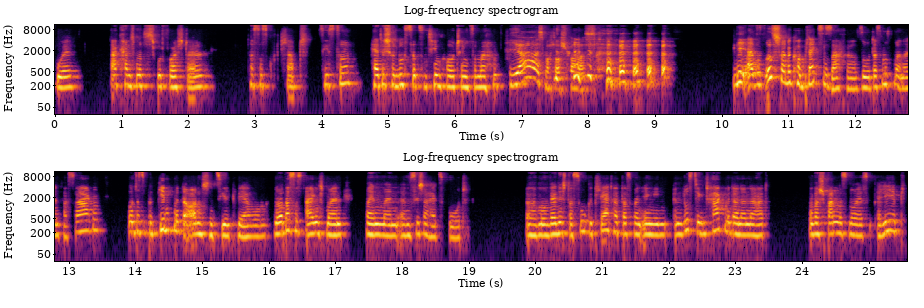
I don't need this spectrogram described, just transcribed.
cool. Da kann ich mir richtig gut vorstellen, dass das gut klappt. Siehst du? Hätte ich schon Lust, jetzt ein Teamcoaching zu machen. Ja, es macht auch Spaß. nee, also es ist schon eine komplexe Sache. So, das muss man einfach sagen. Und es beginnt mit einer ordentlichen Zielklärung. Ne? Das ist eigentlich mein, mein, mein ähm, Sicherheitsboot. Ähm, und wenn ich das so geklärt habe, dass man irgendwie einen lustigen Tag miteinander hat und was Spannendes Neues erlebt,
